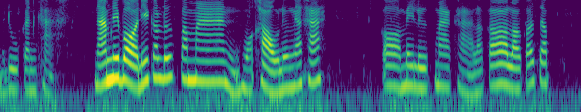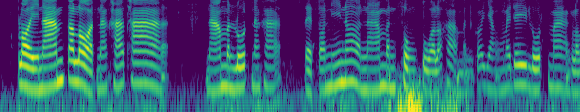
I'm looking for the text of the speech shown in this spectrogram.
มาดูกันค่ะ น้ำในบ่อนี้ก็ลึกประมาณหัวเข่านึงนะคะ ก็ไม่ลึกมากค่ะ แล้วก็เราก็จะปล่อยน้ำตลอดนะคะ ถ้าน้ำมันลดนะคะ แต่ตอนนี้เนาะน้ำมันทรงตัวแล้วค่ะ มันก็ยังไม่ได้ลดมาก เรา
